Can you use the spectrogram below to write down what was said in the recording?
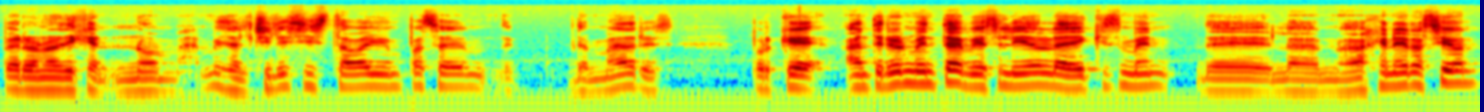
Pero no dije, no mames, al chile sí estaba bien pasado de, de madres. Porque anteriormente había salido la X-Men de la nueva generación.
